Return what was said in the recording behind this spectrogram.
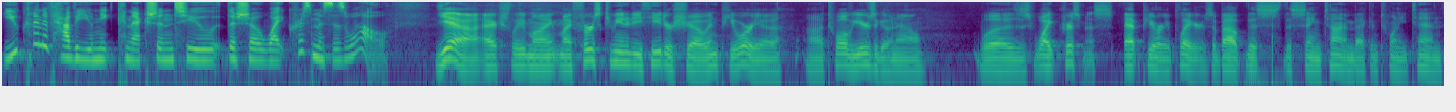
You kind of have a unique connection to the show White Christmas as well. Yeah, actually, my, my first community theater show in Peoria, uh, 12 years ago now, was White Christmas at Peoria Players about this this same time back in 2010.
